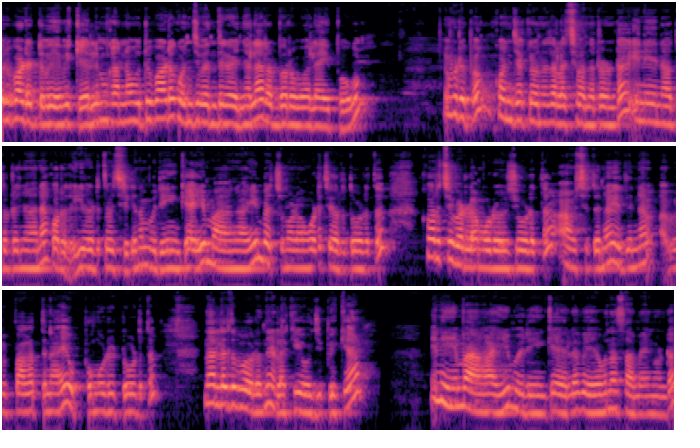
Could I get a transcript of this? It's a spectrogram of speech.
ഒരുപാട് ഇട്ട് വേവിക്കാലും കാരണം ഒരുപാട് കൊഞ്ച് വെന്ത് കഴിഞ്ഞാൽ റബ്ബർ പോലെ ആയി പോകും. ഇവിടെ ഇപ്പം കൊഞ്ചൊക്കെ ഒന്ന് തിളച്ച് വന്നിട്ടുണ്ട്. ഇനി ഇതിനകത്തോട്ട് ഞാൻ കുറച്ച് ഈ എടുത്ത് വെച്ചിരിക്കുന്ന മുരിങ്ങയ്ക്കായും മാങ്ങായും പച്ചമുളകും കൂടെ ചേർത്ത് കൊടുത്ത് കുറച്ച് വെള്ളം കൂടി ഒഴിച്ച് കൊടുത്ത് ആവശ്യത്തിന് ഇതിന് പാകത്തിനായി ഉപ്പും കൂടി ഇട്ട് കൊടുത്ത് നല്ലതുപോലെ ഒന്ന് ഇളക്കി യോജിപ്പിക്കാം. ഇനി ഈ മാങ്ങായും മുരിങ്ങയ്ക്കായെല്ലാം വേവുന്ന സമയം കൊണ്ട്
